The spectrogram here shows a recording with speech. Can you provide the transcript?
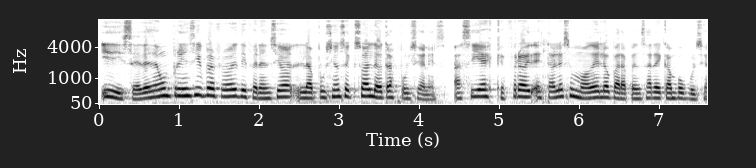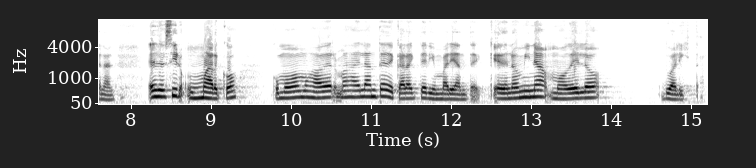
Y dice, desde un principio Freud diferenció la pulsión sexual de otras pulsiones. Así es que Freud establece un modelo para pensar el campo pulsional, es decir, un marco como vamos a ver más adelante, de carácter invariante, que denomina modelo dualista.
